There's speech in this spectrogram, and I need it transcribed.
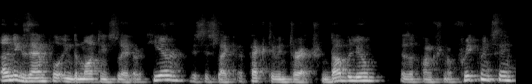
an example in the Mott insulator here. This is like effective interaction W as a function of frequency.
